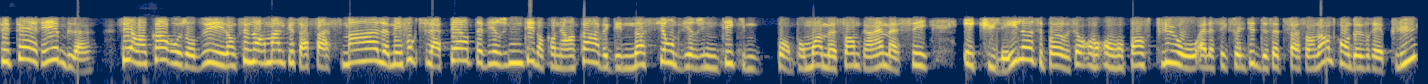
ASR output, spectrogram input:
C'est terrible c'est encore aujourd'hui. Donc, c'est normal que ça fasse mal, mais il faut que tu la perdes, ta virginité. Donc, on est encore avec des notions de virginité qui pour, pour moi, me semble quand même assez éculé. Là, c'est pas, on, on pense plus au, à la sexualité de cette façon-là, qu'on devrait plus.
